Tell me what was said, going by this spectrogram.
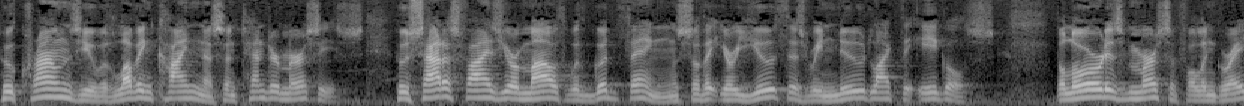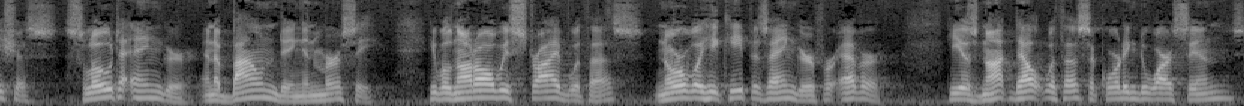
Who crowns you with loving kindness and tender mercies. Who satisfies your mouth with good things so that your youth is renewed like the eagles. The Lord is merciful and gracious, slow to anger, and abounding in mercy. He will not always strive with us, nor will he keep his anger forever. He has not dealt with us according to our sins,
